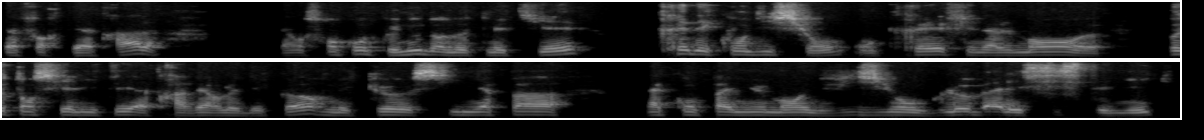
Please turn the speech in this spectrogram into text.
métaphore théâtrale, on se rend compte que nous, dans notre métier, on crée des conditions, on crée finalement euh, potentialité à travers le décor, mais que s'il n'y a pas un accompagnement, une vision globale et systémique,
